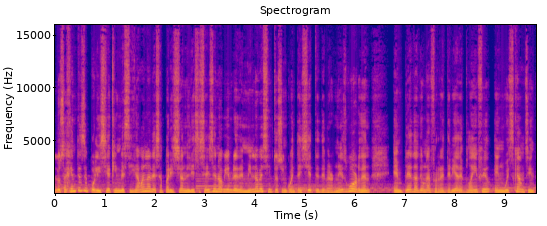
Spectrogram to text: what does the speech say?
Los agentes de policía que investigaban la desaparición el 16 de noviembre de 1957 de Bernice Warden, empleada de una ferretería de Plainfield, en Wisconsin,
